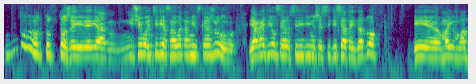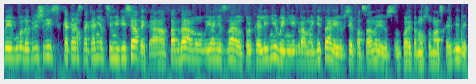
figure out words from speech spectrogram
Ну, тут тоже я ничего интересного в этом не скажу. Я родился в середине 60-х годов, и мои молодые годы пришлись как раз на конец 70-х, а тогда, ну, я не знаю, только ленивый не играл на гитаре, все пацаны поэтому с ума сходили.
